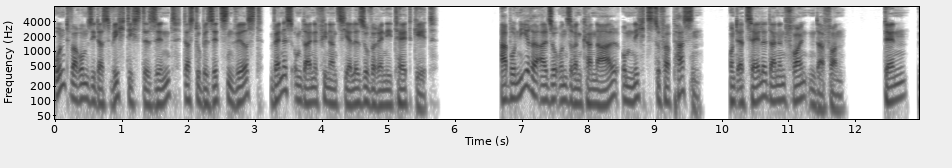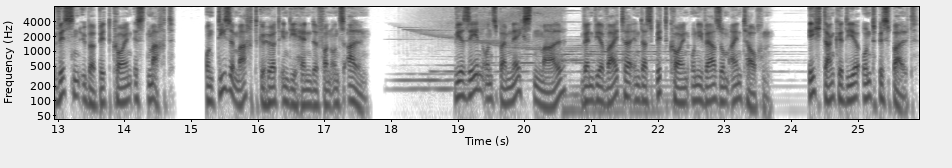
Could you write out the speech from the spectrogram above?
und warum sie das Wichtigste sind, das du besitzen wirst, wenn es um deine finanzielle Souveränität geht. Abonniere also unseren Kanal, um nichts zu verpassen, und erzähle deinen Freunden davon. Denn Wissen über Bitcoin ist Macht, und diese Macht gehört in die Hände von uns allen. Wir sehen uns beim nächsten Mal, wenn wir weiter in das Bitcoin-Universum eintauchen. Ich danke dir und bis bald.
